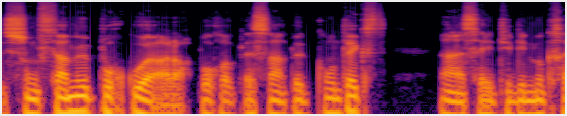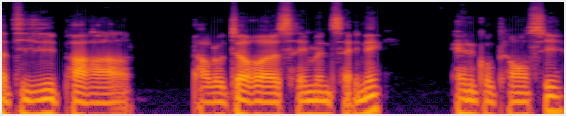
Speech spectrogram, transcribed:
son fameux pourquoi. Alors, pour replacer un peu de contexte, hein, ça a été démocratisé par, par l'auteur Simon Sinek, et le conférencier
